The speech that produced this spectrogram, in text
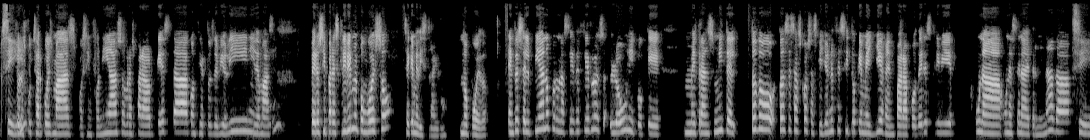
Suelo Sí. escuchar pues más pues sinfonías, obras para orquesta, conciertos de violín y demás. Pero si para escribir me pongo eso, sé que me distraigo, no puedo. Entonces el piano, por un así decirlo, es lo único que me transmite el- todo, todas esas cosas que yo necesito que me lleguen para poder escribir una, una escena determinada o Sí.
